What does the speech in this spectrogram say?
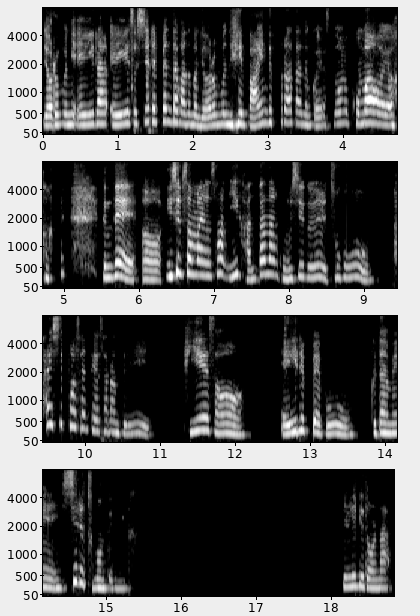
여러분이 A랑 A에서 C를 뺀다고 하는 건 여러분이 마인드 풀하다는 거예요. 너무 고마워요. 근데 어 23만에서 3, 이 간단한 공식을 두고 80%의 사람들이 B에서 A를 빼고 그 다음에 C를 두 번 뺍니다. Believe it or not.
